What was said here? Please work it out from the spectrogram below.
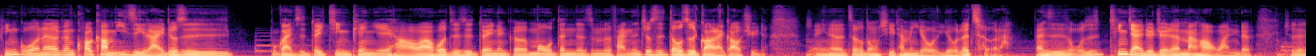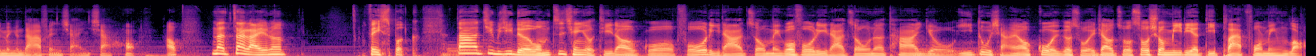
苹果呢跟 Qualcomm 一直以来就是不管是对晶片也好啊，或者是对那个 Modern 的什么的，反正就是都是告来告去的。所以呢，这个东西他们有有了扯啦。但是我是听起来就觉得蛮好玩的，就在这边跟大家分享一下哦。好，那再来呢，Facebook，大家记不记得我们之前有提到过，佛罗里达州，美国佛罗里达州呢，它有一度想要过一个所谓叫做 Social Media Deplatforming Law。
